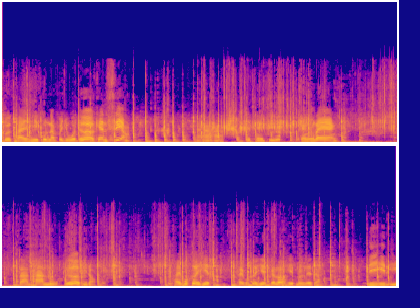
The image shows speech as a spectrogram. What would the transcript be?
เปลือกไข่มีคุณประโยชน์เด้อแคลเซียมอ่าเฮ็ดให้พืชแข็งแรงต้านทานลูกเด้อพี่น้อง ไผบ่เคยเฮ็ดไผบ่เคยเฮ็ดก็ลองเฮ็ดเมืองเด้อจ้ะดีอีหลี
